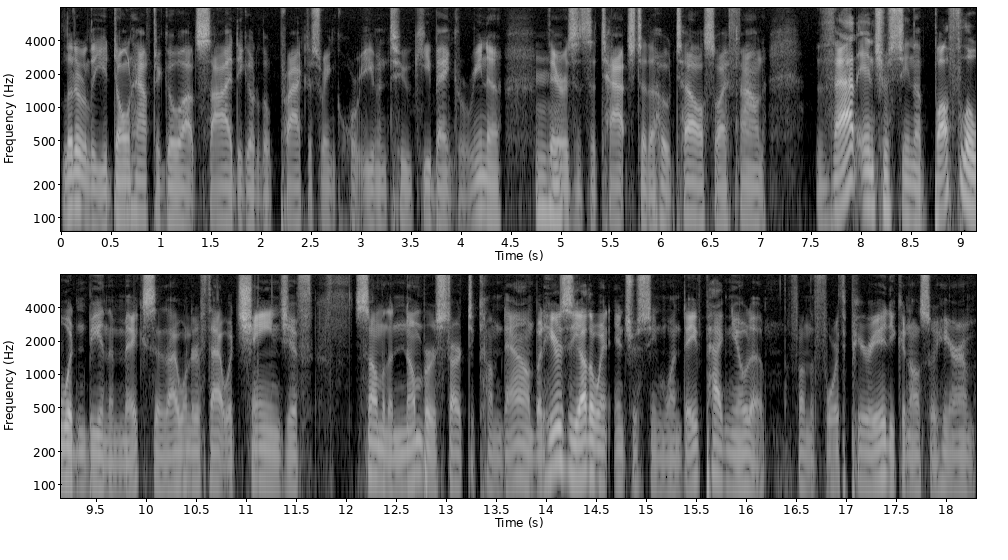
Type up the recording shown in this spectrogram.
literally, you don't have to go outside to go to the practice rink or even to KeyBank Arena. Mm-hmm. There's it's attached to the hotel. So I found that interesting that Buffalo wouldn't be in the mix, and I wonder if that would change if some of the numbers start to come down. But here's the other one interesting one Dave Pagnotta from the fourth period. You can also hear him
